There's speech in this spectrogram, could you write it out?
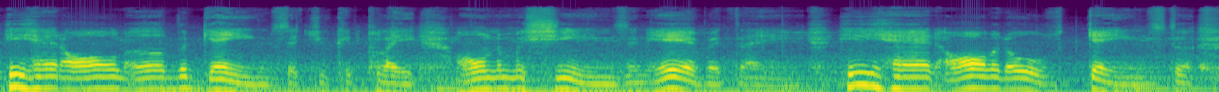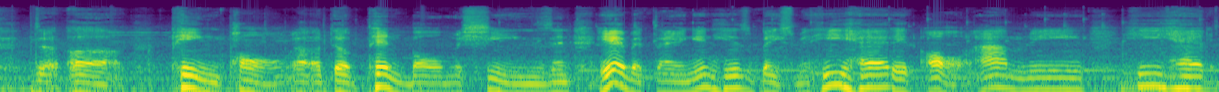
He had all of the games that you could play on the machines and everything. He had all of those games, the the uh ping pong, uh, the pinball machines, and everything in his basement. He had it all. I mean, he had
